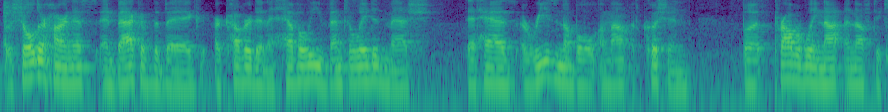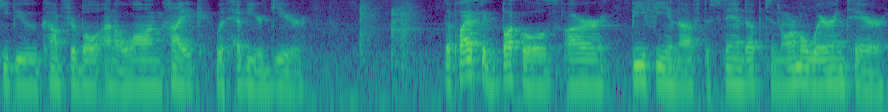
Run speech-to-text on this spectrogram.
The shoulder harness and back of the bag are covered in a heavily ventilated mesh that has a reasonable amount of cushion, but probably not enough to keep you comfortable on a long hike with heavier gear. The plastic buckles are beefy enough to stand up to normal wear and tear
